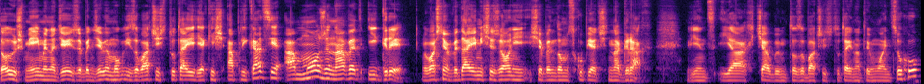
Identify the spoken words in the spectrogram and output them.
to już miejmy nadzieję, że będziemy mogli zobaczyć tutaj jakieś aplikacje, a może nawet i gry. Bo właśnie wydaje mi się, że oni się będą skupiać na grach. Więc ja chciałbym to zobaczyć tutaj na tym łańcuchu.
